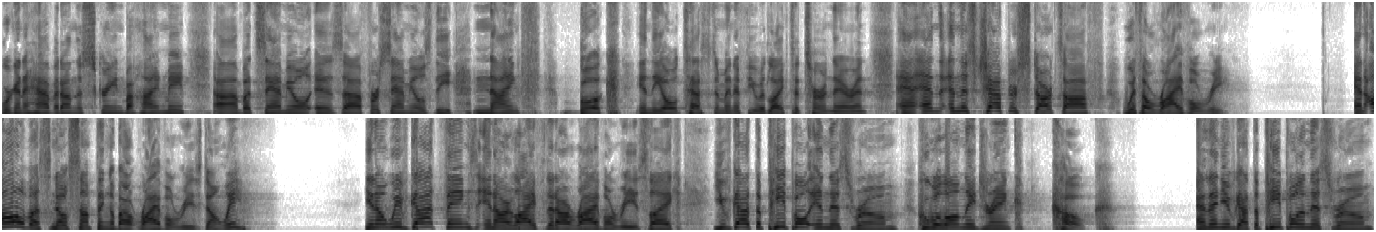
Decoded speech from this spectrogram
We're going to have it on the screen behind me. Uh, but Samuel is, uh, 1 Samuel is the ninth book in the Old Testament, if you would like to turn there. And, and, and this chapter starts off with a rivalry. And all of us know something about rivalries, don't we? You know, we've got things in our life that are rivalries. Like, you've got the people in this room who will only drink Coke. And then you've got the people in this room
